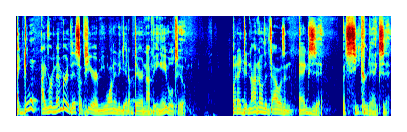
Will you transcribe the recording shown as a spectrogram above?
I don't, I remember this up here, me wanting to get up there and not being able to, but I did not know that that was an exit, a secret exit.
